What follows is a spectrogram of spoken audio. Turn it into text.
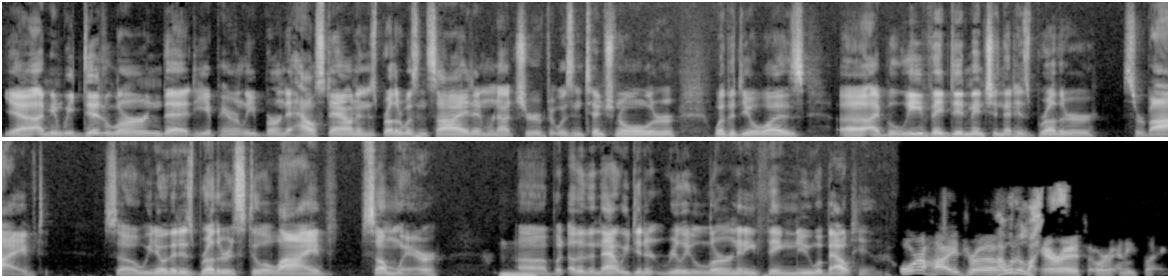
Yeah, I mean, we did learn that he apparently burned a house down and his brother was inside, and we're not sure if it was intentional or what the deal was. Uh, I believe they did mention that his brother survived, so we know that his brother is still alive somewhere. Uh, but other than that, we didn't really learn anything new about him. Or Hydra, I would've or liked- Garrett, or anything.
